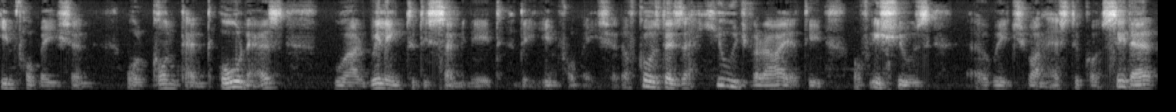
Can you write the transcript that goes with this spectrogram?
information or content owners who are willing to disseminate the information. Of course, there's a huge variety of issues which one has to consider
